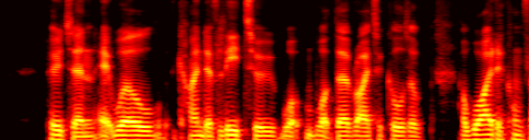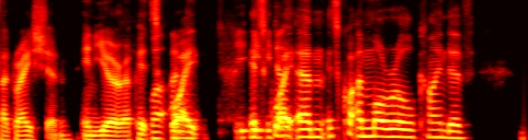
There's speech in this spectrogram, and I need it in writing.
Putin. It will kind of lead to what what the writer calls a, a wider conflagration in Europe. It's well, quite it, it's it quite does... um it's quite a moral kind of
